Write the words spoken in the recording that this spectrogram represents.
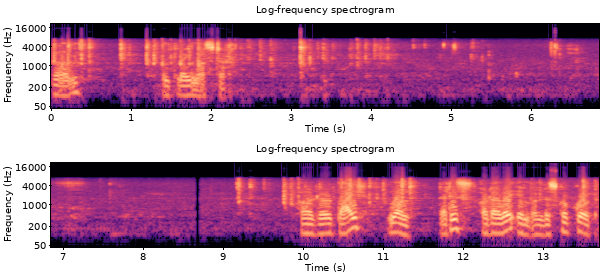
from employee master. Order by 1 that is order by m underscore code.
